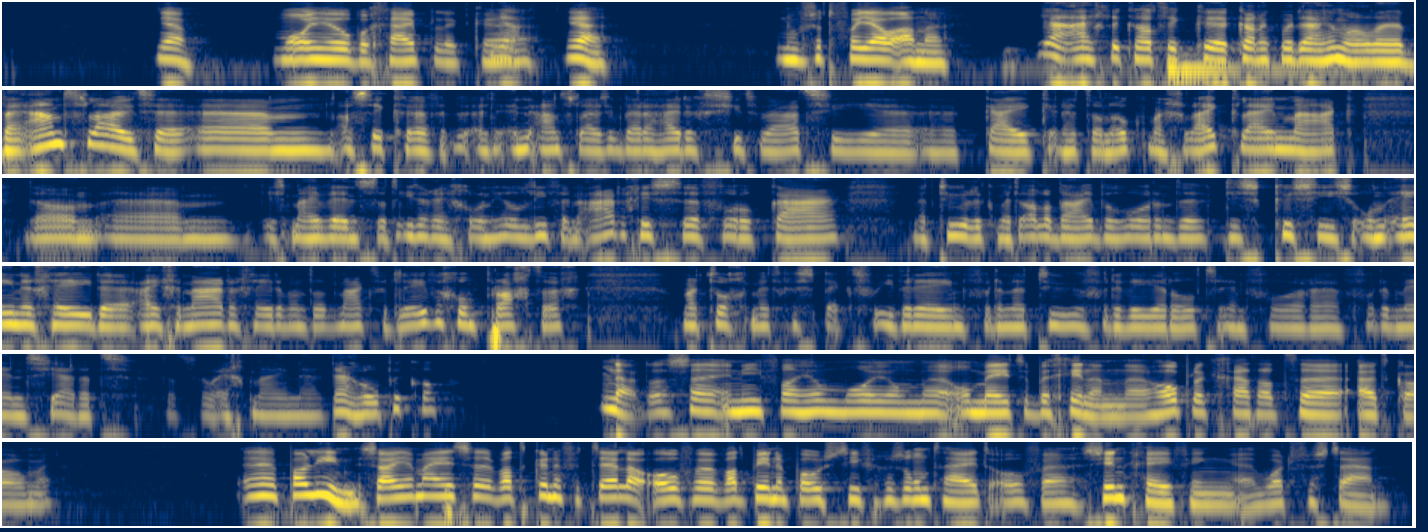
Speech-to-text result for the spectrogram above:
ja mooi, heel begrijpelijk. ja. ja. Hoe is het voor jou, Anne? Ja, eigenlijk had ik, eh, kan ik me daar helemaal uh, bij aansluiten. Um, als ik uh, in aansluiting bij de huidige situatie kijk en het dan ook maar gelijk klein maak, dan um, is mijn wens dat iedereen gewoon heel lief en aardig is voor elkaar. Natuurlijk met allebei behorende discussies, oneenigheden, eigenaardigheden, want dat maakt het leven gewoon prachtig. Maar toch met respect voor iedereen, voor de natuur, voor de wereld en voor, voor de mens. Ja, dat, dat zou echt mijn, daar hoop ik op. Nou, dat is uh, in ieder geval heel mooi om, uh, om mee te beginnen. Uh, hopelijk gaat dat uitkomen. Paulien, zou je mij eens wat kunnen vertellen over wat binnen positieve gezondheid over zingeving wordt verstaan?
